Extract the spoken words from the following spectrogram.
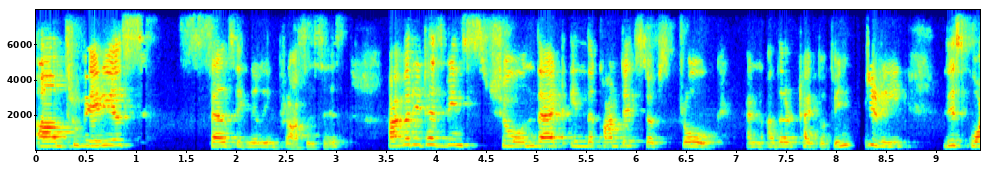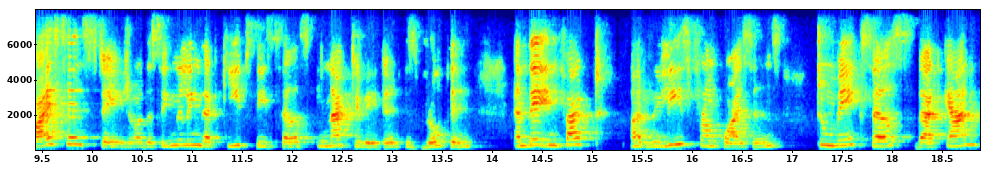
um, through various cell signaling processes. However, it has been shown that in the context of stroke and other type of injury, this quiescent stage or the signaling that keeps these cells inactivated is broken and they in fact are released from quiescence to make cells that can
